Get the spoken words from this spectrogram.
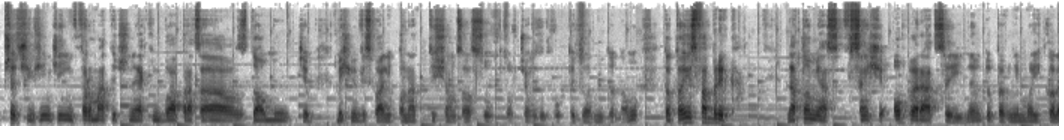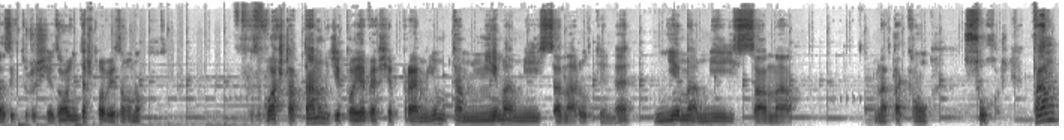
przedsięwzięcie informatyczne, jakim była praca z domu, gdzie myśmy wysłali ponad tysiąc osób w ciągu dwóch tygodni do domu, to to jest fabryka. Natomiast w sensie operacyjnym, tu pewnie moi koledzy, którzy siedzą, oni też powiedzą, no zwłaszcza tam, gdzie pojawia się premium, tam nie ma miejsca na rutynę, nie ma miejsca na, na taką suchość. Tam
